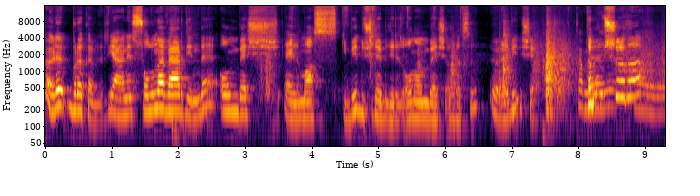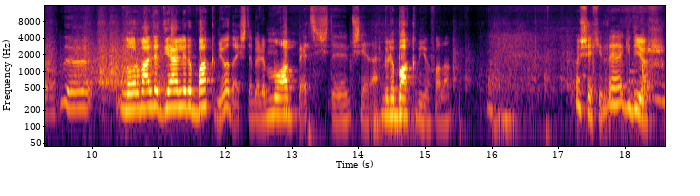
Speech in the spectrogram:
öyle bırakabilir. Yani soluna verdiğinde 15 elmas gibi düşünebiliriz. 10-15 arası öyle bir şey. Tabii şurada e, normalde diğerleri bakmıyor da işte böyle muhabbet işte bir şeyler böyle bakmıyor falan. O şekilde gidiyor.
